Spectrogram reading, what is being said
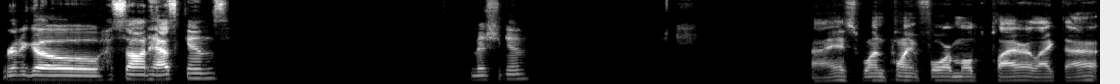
We're gonna go Hassan Haskins, Michigan. Nice. 1.4 multiplier. I like that.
